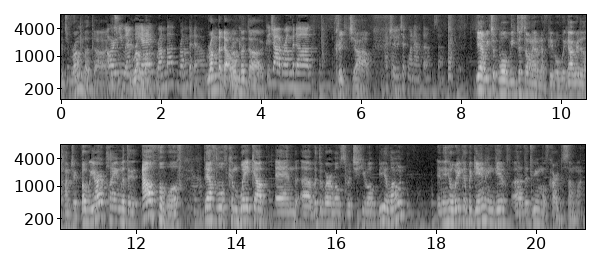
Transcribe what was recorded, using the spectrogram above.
It's Rumba Dog. R It's U M B A? Rumba? Rumba Dog. Rumba dog. Rumba Dog. Good job, Rumba Dog. Good job. Actually, we took one out though, so. Yeah, we took. Well, we just don't have enough people. We got rid of the hunter, but we are playing with the alpha wolf. Yeah. The alpha wolf can wake up and uh, with the werewolves, which he will be alone, and then he'll wake up again and give uh, the dream wolf card to someone.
